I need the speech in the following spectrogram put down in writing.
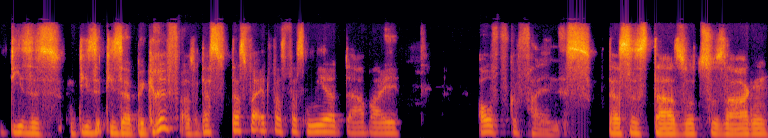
dieses, diese, dieser Begriff, also das, das war etwas, was mir dabei aufgefallen ist, dass es da sozusagen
